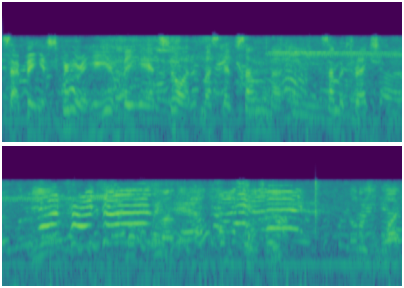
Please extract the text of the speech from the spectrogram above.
So being a swimmer here and being outside, it must have some uh, some attraction. Yeah, lots of fun. It's good. Not as white.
